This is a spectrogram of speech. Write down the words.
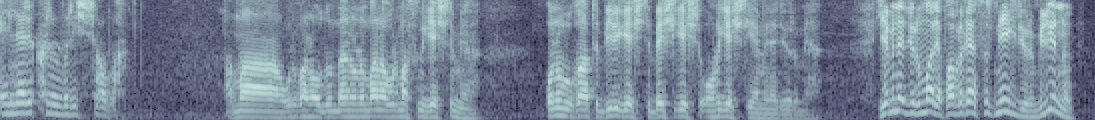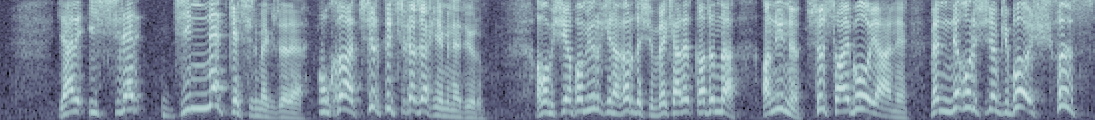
Elleri kırılır inşallah. Ama kurban olduğum ben onun bana vurmasını geçtim ya. Onun vukuatı biri geçti, beşi geçti, onu geçti yemin ediyorum ya. Yemin ediyorum var ya fabrikaya sırf niye gidiyorum biliyor musun? Yani işçiler cinnet geçirmek üzere. Vukuat çıktı çıkacak yemin ediyorum. Ama bir şey yapamıyor ki ne kardeşim. Vekalet kadında. Anladın mı? Söz sahibi o yani. Ben ne konuşacağım ki? Boş, fıs.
